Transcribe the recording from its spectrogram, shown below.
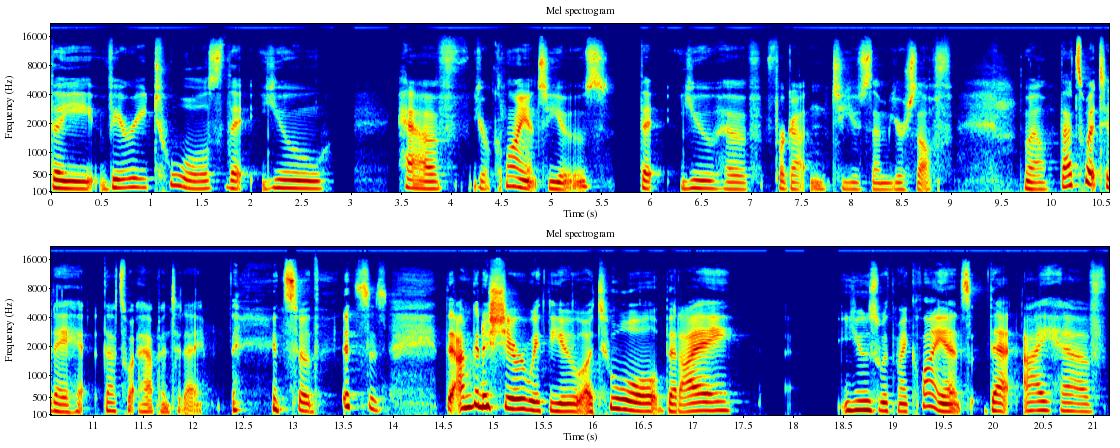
the very tools that you have your clients use that you have forgotten to use them yourself. Well, that's what today that's what happened today. and so this is that I'm going to share with you a tool that I use with my clients that I have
